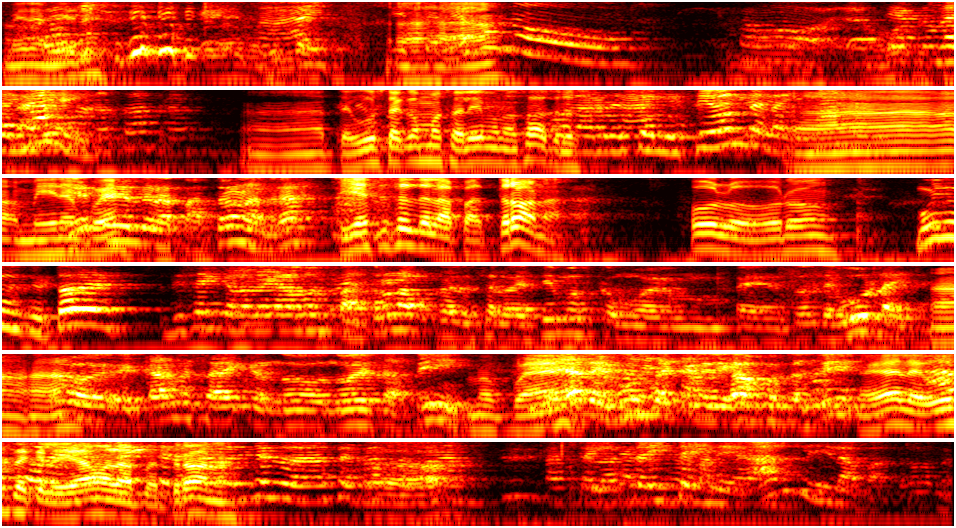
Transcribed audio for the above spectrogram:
Mira, mira. Ay. Ajá. Como, o sea, como salimos imagen. nosotros. Ah, ¿Te gusta cómo salimos nosotros? La resolución de la imagen. Ah, Y miren este es el pues. de la patrona, ¿verdad? Y este es el de la patrona. Oloro. Muchos suscriptores dicen que no le llamamos patrona porque se lo decimos como en, en son de burla. Dicen. Ajá. Pero eh, Carmen sabe que no, no es así. No, pues. Y a ella le gusta que le digamos así. A ella le gusta Ah, que le llamamos la aceite, patrona. diciendo de hace rato, Ah. ¿verdad? El aceite ideal y la patrona.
